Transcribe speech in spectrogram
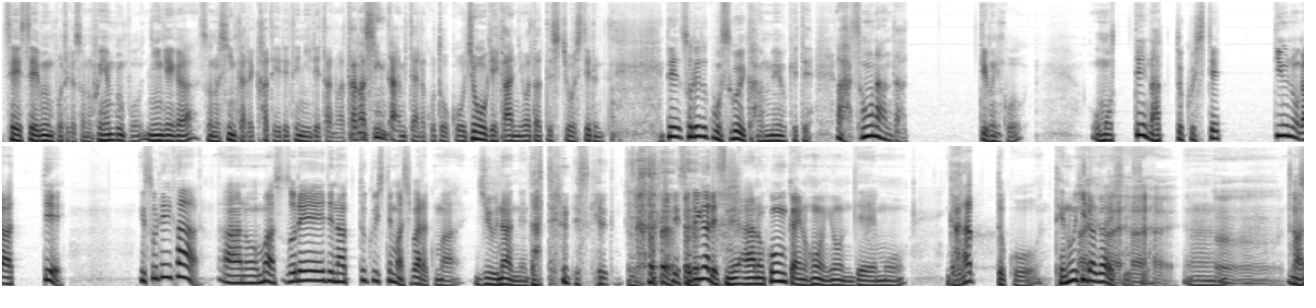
生成文法というかその普遍文法人間がその進化で過程で手に入れたのは正しいんだみたいなことをこう上下間にわたって主張してるんです。でそれでこうすごい感銘を受けてあそうなんだっていうふうにこう思って納得してっていうのがあってでそれがあのまあそれで納得してまあしばらくまあ十何年経ってるんですけれどもでそれがですねあの今回の本を読んでもうガラッとこう手のひら返しですよ。まあ。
